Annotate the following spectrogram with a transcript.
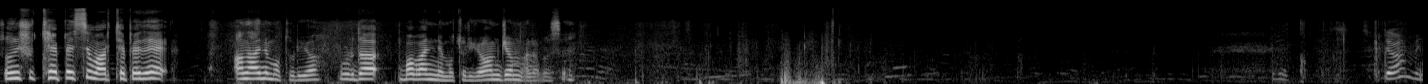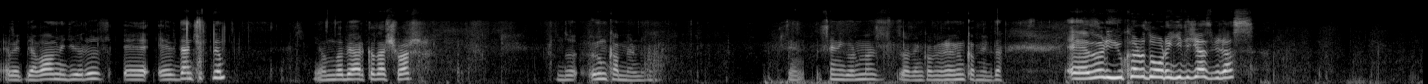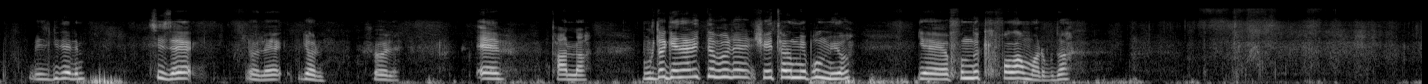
Sonra şu tepesi var. Tepede anneannem oturuyor. Burada babaannem oturuyor. Amcamın arabası. Devam et. Evet devam ediyoruz. Ee, evden çıktım. Yanımda bir arkadaş var. Şurada ön kamerada. Seni, seni görmez zaten kamera ön kamerada. Ee, böyle yukarı doğru gideceğiz biraz. Biz gidelim. Siz de öyle görün. Şöyle. Ev, tarla. Burada genellikle böyle şey tarım yapılmıyor. Ee, fındık falan var burada.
